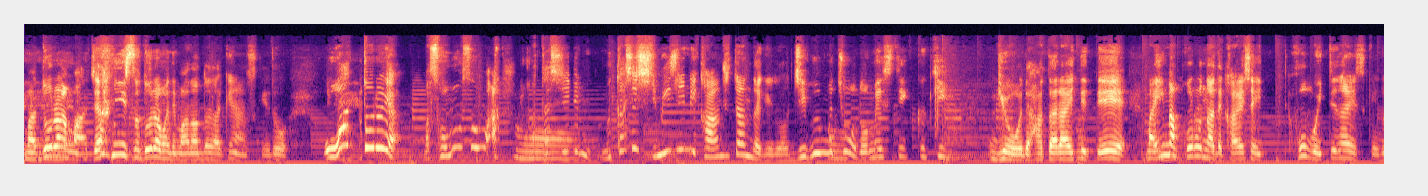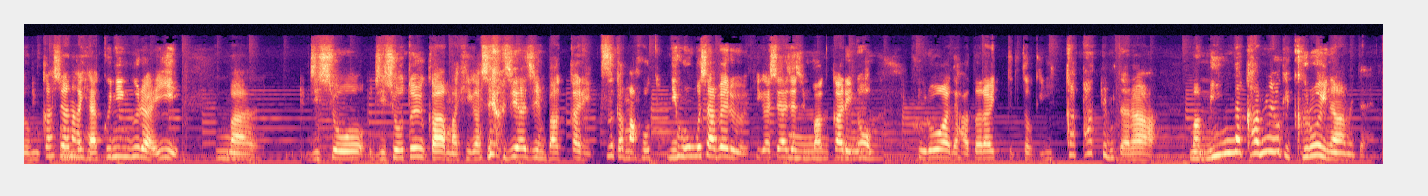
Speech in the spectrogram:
まあ、ドラマ ジャニーズのドラマで学んだだけなんですけど終わっとるやん、まあ、そもそもあ私昔しみじみ感じたんだけど自分も超ドメスティック企業で働いてて、まあ、今コロナで会社いほぼ行ってないですけど昔はなんか100人ぐらい、まあ自称自称というか、まあ、東アジア人ばっかりつうか、まあ、ほ日本語しゃべる東アジア人ばっかりのフロアで働いてた時に一回パッて見たら、まあ、みんな髪の毛黒いなみたいな。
